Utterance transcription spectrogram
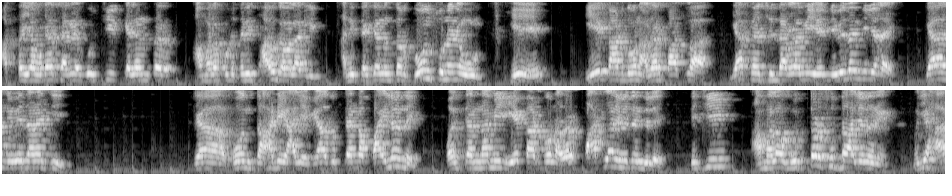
आता एवढ्या सगळ्या गोष्टी केल्यानंतर आम्हाला कुठेतरी धाव घ्यावी लागली. आणि त्याच्यानंतर दोन सुनाने होऊन हे एक आठ दोन हजार पाच ला या तहसीलदारला मी हे निवेदन दिलेलं आहे. त्या निवेदनाची त्या कोण दहाडे आले मी अजून त्यांना पाहिलं नाही. पण त्यांना मी एक आठ दोन हजार पाच ला निवेदन दिले त्याची आम्हाला उत्तर सुद्धा आलेलं नाही. म्हणजे हा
